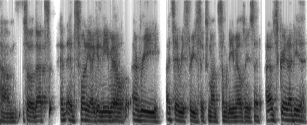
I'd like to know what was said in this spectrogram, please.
um, so that's and it's funny. I get an email every I'd say every three to six months. Somebody emails me and said, "I have this great idea.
